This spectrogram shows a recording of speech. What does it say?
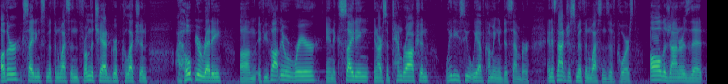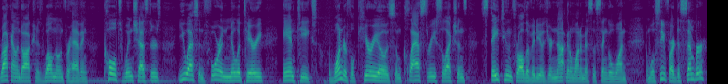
other exciting Smith & Wesson from the Chad Grip collection. I hope you're ready. Um, if you thought they were rare and exciting in our September auction, wait till you see what we have coming in December. And it's not just Smith & Wessons, of course. All the genres that Rock Island Auction is well known for having, Colts, Winchesters, U.S. and foreign military, antiques, wonderful curios, some class three selections. Stay tuned for all the videos. You're not going to want to miss a single one. And we'll see you for our December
